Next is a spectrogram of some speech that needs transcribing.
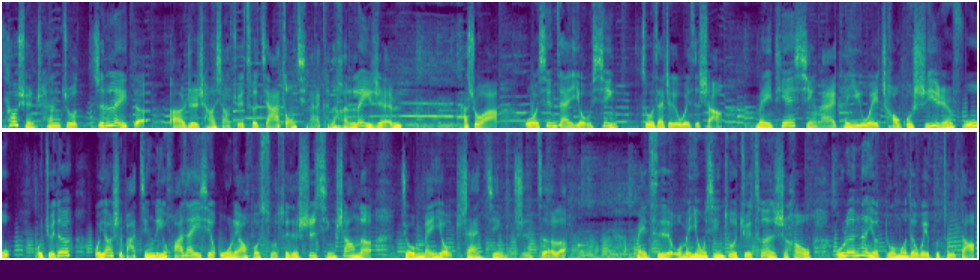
挑选穿着之类的呃日常小决策加总起来可能很累人。他说啊，我现在有幸坐在这个位子上。每天醒来可以为超过十亿人服务，我觉得我要是把精力花在一些无聊或琐碎的事情上呢，就没有善尽职责了。每次我们用心做决策的时候，无论那有多么的微不足道，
